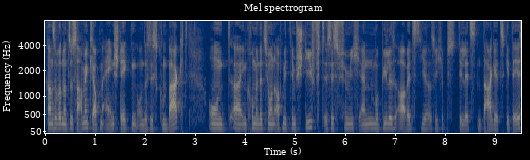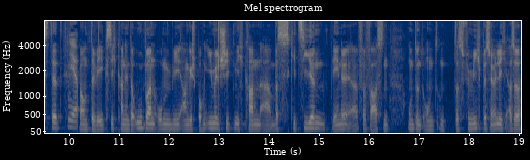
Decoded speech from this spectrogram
kann es aber dann zusammenklappen, einstecken und es ist kompakt und äh, in Kombination auch mit dem Stift. Es ist für mich ein mobiles Arbeitstier. Also ich habe es die letzten Tage jetzt getestet, ja. war unterwegs. Ich kann in der U-Bahn oben, wie angesprochen, E-Mails schicken. Ich kann äh, was skizzieren, Pläne äh, verfassen und, und, und. Und das für mich persönlich, also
